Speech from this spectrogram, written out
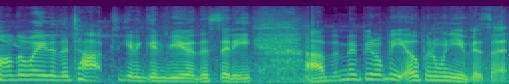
all the way to the top to get a good view of the city. Uh, but maybe it'll be open when you visit.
